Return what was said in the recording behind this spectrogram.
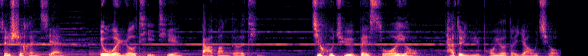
随时很闲，又温柔体贴、大方得体，几乎具备所有他对女朋友的要求，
